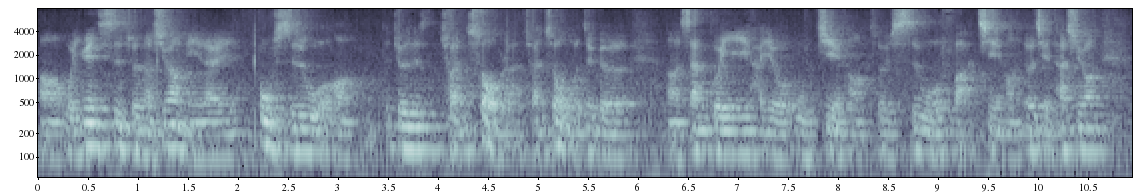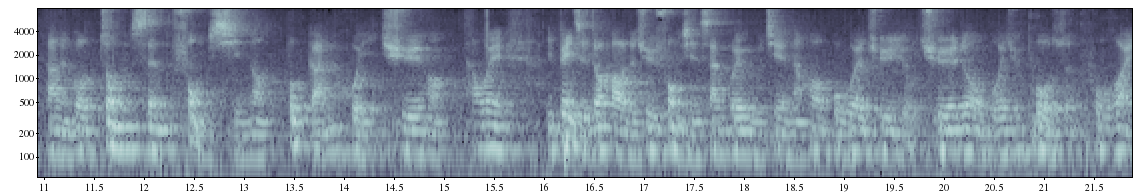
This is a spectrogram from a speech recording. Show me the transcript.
哦，唯愿世尊啊，希望你来布施我哈，就是传授了，传授我这个啊三皈依还有五戒哈，所以施我法戒哈，而且他希望他能够终身奉行哦，不敢毁缺哦，他会一辈子都好好的去奉行三皈五戒，然后不会去有缺漏，不会去破损破坏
